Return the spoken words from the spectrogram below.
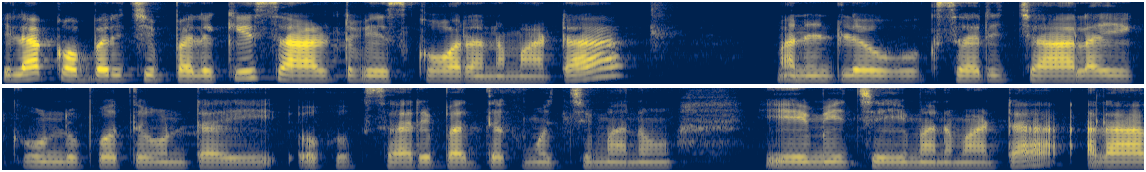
ఇలా కొబ్బరి చిప్పలకి సాల్ట్ వేసుకోవాలన్నమాట. మన ఇంట్లో ఒక్కొక్కసారి చాలా ఎక్కువ ఉండిపోతూ ఉంటాయి. ఒక్కొక్కసారి బద్ధకం వచ్చి మనం ఏమీ చేయమన్నమాట. అలా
